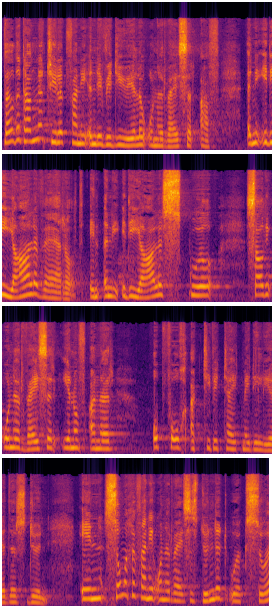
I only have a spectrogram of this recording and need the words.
Wel dit hang natuurlik van die individuele onderwyser af. In die ideale wêreld en in die ideale skool sal die onderwyser een of ander opvolgaktiwiteit met die leerders doen. En sommige van die onderwysers doen dit ook so.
